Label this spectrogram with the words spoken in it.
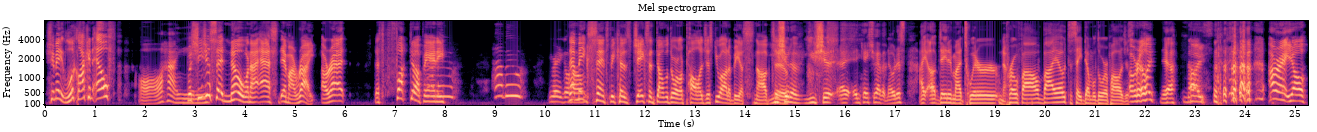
she may look like an elf, Aw, hi. but she just said no when I asked, "Am I right?" All right, that's fucked up, Annie. Hi, boo. You ready to go That home? makes sense because Jake's a Dumbledore apologist. You ought to be a snob too. You should have. You should. Uh, in case you haven't noticed, I updated my Twitter No. profile bio to say Dumbledore apologist. Oh, really? yeah. Nice. All right, y'all.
